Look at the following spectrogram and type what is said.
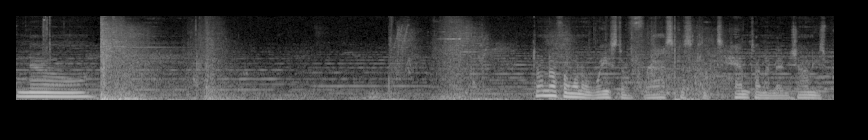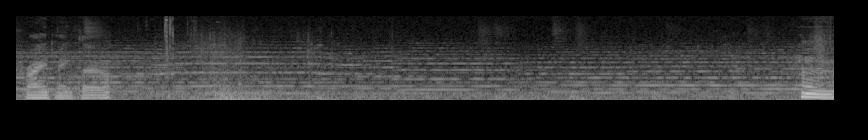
No. Don't know if I want to waste a Vraska's Contempt on him at Johnny's Pride Mate, though. Hmm.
